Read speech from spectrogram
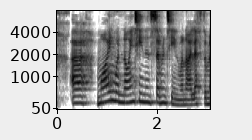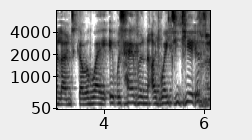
uh, mine were 19 and 17 when I left them alone to go away. It was heaven I'd waited years for.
